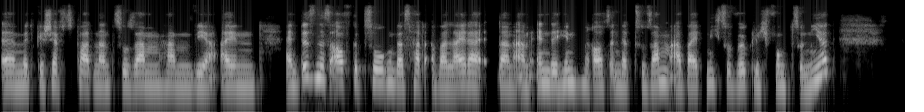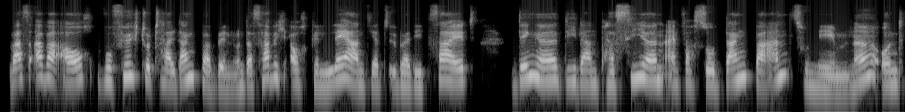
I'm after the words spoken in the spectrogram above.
äh, mit Geschäftspartnern zusammen haben wir ein, ein Business aufgezogen. Das hat aber leider dann am Ende hinten raus in der Zusammenarbeit nicht so wirklich funktioniert. Was aber auch, wofür ich total dankbar bin, und das habe ich auch gelernt jetzt über die Zeit, Dinge, die dann passieren, einfach so dankbar anzunehmen. Ne? Und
